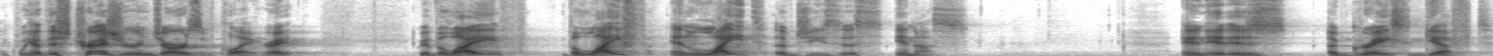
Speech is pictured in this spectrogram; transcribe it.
like we have this treasure in jars of clay, right? We have the life, the life and light of Jesus in us. And it is a grace gift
